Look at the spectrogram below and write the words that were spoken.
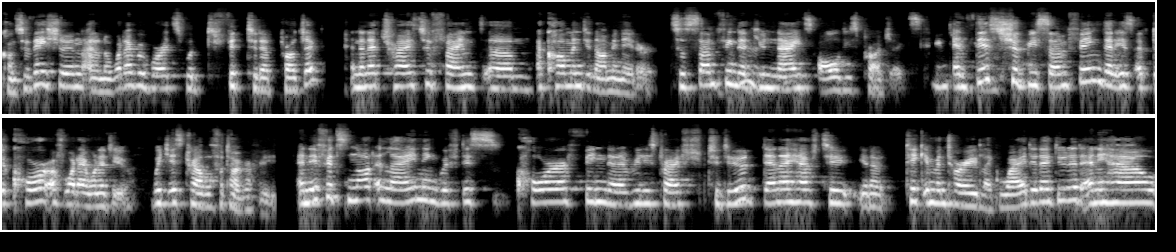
conservation. I don't know, whatever words would fit to that project. And then I try to find um, a common denominator. So something that mm. unites all these projects. And this should be something that is at the core of what I want to do, which is travel photography. And if it's not aligning with this core thing that I really strive to do, then I have to, you know, take inventory like, why did I do that anyhow?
